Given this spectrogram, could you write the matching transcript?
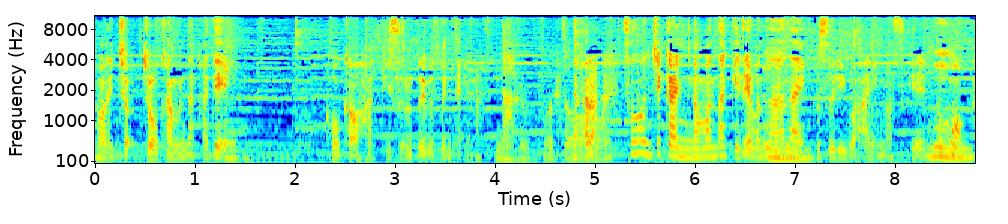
まあ、腸腸管の中でえ効果を発揮するということになります。ーなるほど。だからその時間に飲まなければならない薬はありますけれども、うん。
